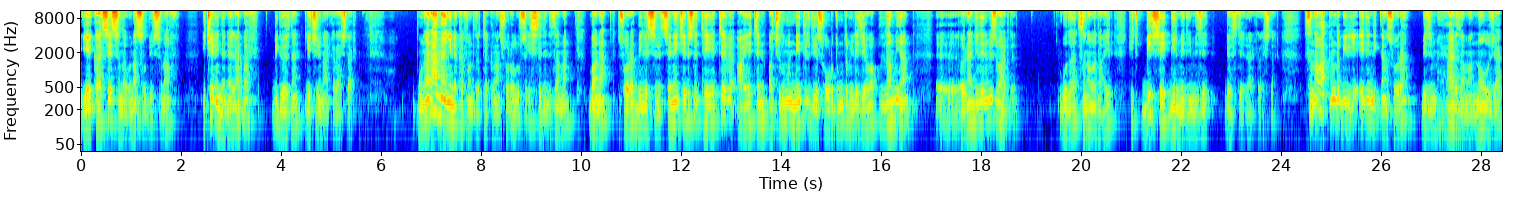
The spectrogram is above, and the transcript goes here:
YKS sınavı nasıl bir sınav? İçerinde neler var? Bir gözden geçirin arkadaşlar. Buna rağmen yine kafanıza takılan soru olursa istediğiniz zaman bana sorabilirsiniz. Sene içerisinde TYT ve AYT'nin açılımı nedir diye sorduğumda bile cevaplamayan e, öğrencilerimiz vardı. Bu da sınava dair hiçbir şey bilmediğimizi gösterir arkadaşlar. Sınav hakkında bilgi edindikten sonra bizim her zaman ne olacak?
